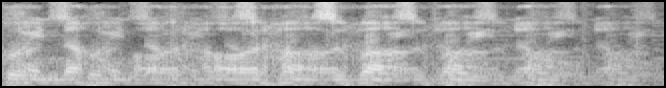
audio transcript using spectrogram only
کوئی نہ ہو اور ہم زبان کوئی نہ ہو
